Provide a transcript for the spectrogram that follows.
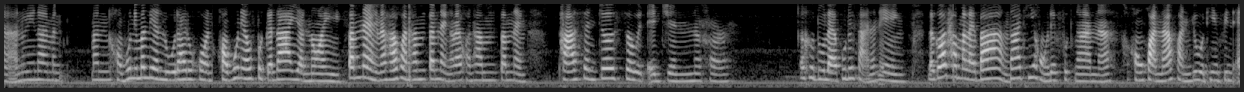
นะนู่นนี่นั่นมันมันของพวกนี้มันเรียนรู้ได้ทุกคน ของพวกนี้ฝึกกันได้อย่าหน่อยตำแหน่งนะคะขวัญทำตำแหน่งอะไรขวัญทำตำแหน่ง passenger service agent นะคะ ก็คือดูแลผู้โดยสารนั่นเอง แล้วก็ทำอะไรบ้าง หน้าที่ของเด็กฝึกงานนะ ของขวัญนะ ขวัญอยู่ทีมฟินแอ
